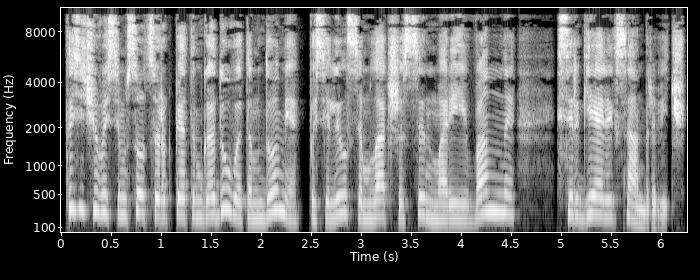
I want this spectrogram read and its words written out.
В 1845 году в этом доме поселился младший сын Марии Ивановны Сергей Александрович,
